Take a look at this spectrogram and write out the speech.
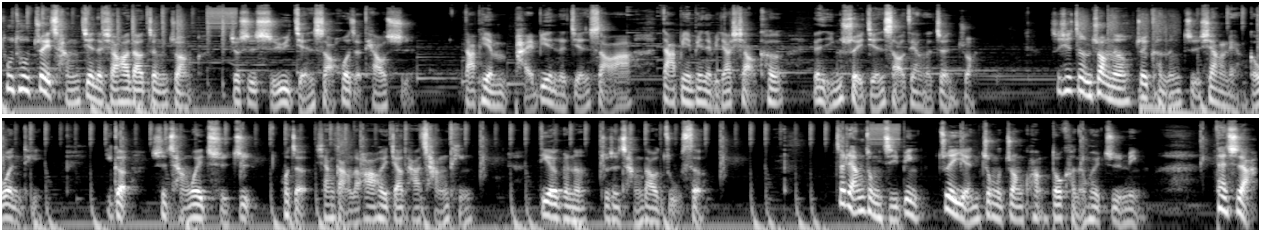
兔兔最常见的消化道症状就是食欲减少或者挑食，大便排便的减少啊，大便变得比较小颗，跟饮水减少这样的症状。这些症状呢，最可能指向两个问题。一个是肠胃迟滞，或者香港的话会叫它肠停；第二个呢，就是肠道阻塞。这两种疾病最严重的状况都可能会致命，但是啊，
